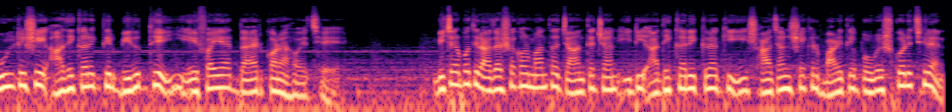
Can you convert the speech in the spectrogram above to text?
উল্টে সেই আধিকারিকদের বিরুদ্ধেই এফআইআর দায়ের করা হয়েছে। বিচারপতি রাজাশেখর মান্তা জানতে চান ইডি আধিকারিকরা কি শাহজাহান শেখের বাড়িতে প্রবেশ করেছিলেন?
